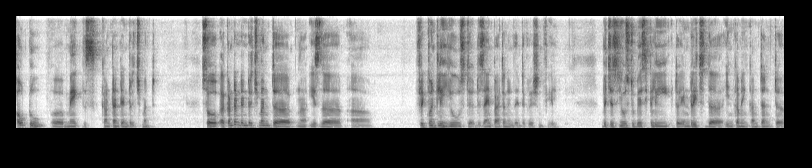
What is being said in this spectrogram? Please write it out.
how to make this content enrichment. So content enrichment is the frequently used design pattern in the integration field, which is used to basically to enrich the incoming content uh,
